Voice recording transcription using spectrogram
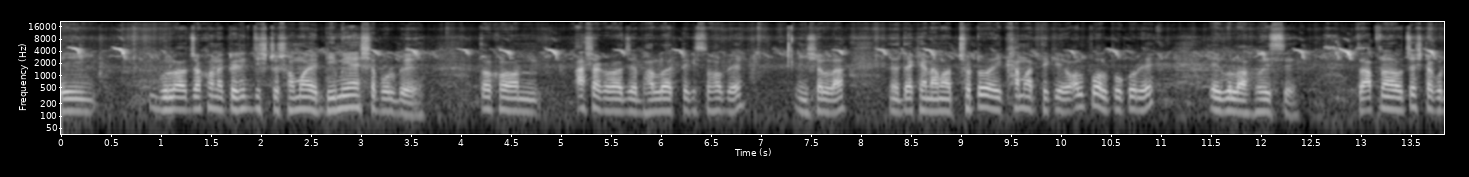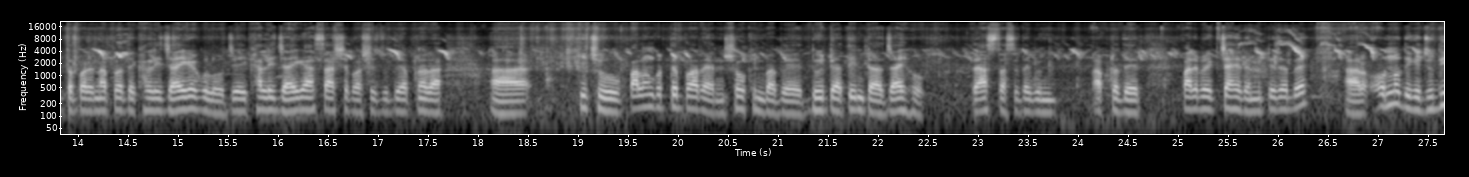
এইগুলো যখন একটা নির্দিষ্ট সময়ে ডিমে এসে পড়বে, তখন আশা করা যে ভালো একটা কিছু হবে ইনশাল্লাহ দেখেন আমার ছোট এই খামার থেকে অল্প অল্প করে এগুলা হয়েছে। তো আপনারাও চেষ্টা করতে পারেন আপনাদের খালি জায়গাগুলো, যে খালি জায়গা আছে আশেপাশে যদি আপনারা কিছু পালন করতে পারেন, শৌখিনভাবে দুইটা, তিনটা, যাই হোক। আস্তে আস্তে দেখবেন আপনাদের পারিবারিক চাহিদা মিটে যাবে। আর অন্যদিকে যদি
